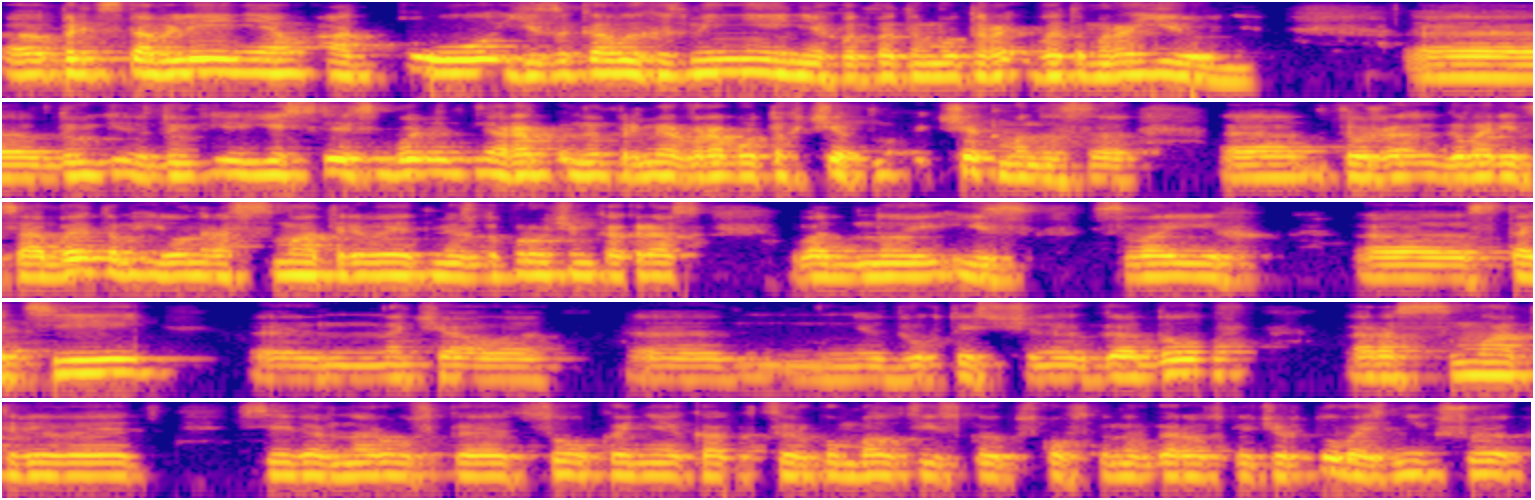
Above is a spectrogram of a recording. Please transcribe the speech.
э, представлениям о, о языковых изменениях вот в этом, вот, в этом районе. Э, есть, например, в работах Чек, Чекманаса э, тоже говорится об этом, и он рассматривает, между прочим, как раз в одной из своих э, статей начала 2000-х годов рассматривает северно-русское цоканье как циркумбалтийскую псковско-новгородскую черту, возникшую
